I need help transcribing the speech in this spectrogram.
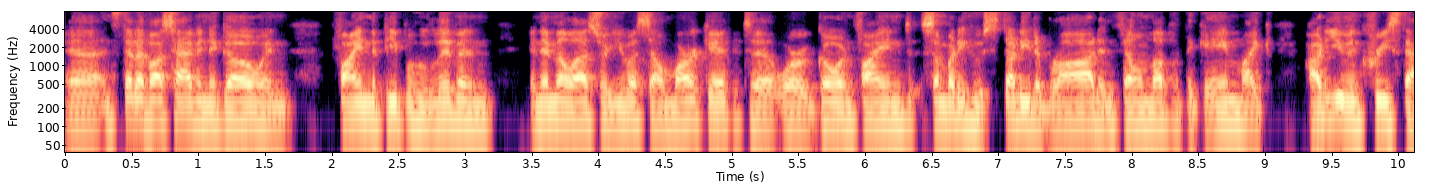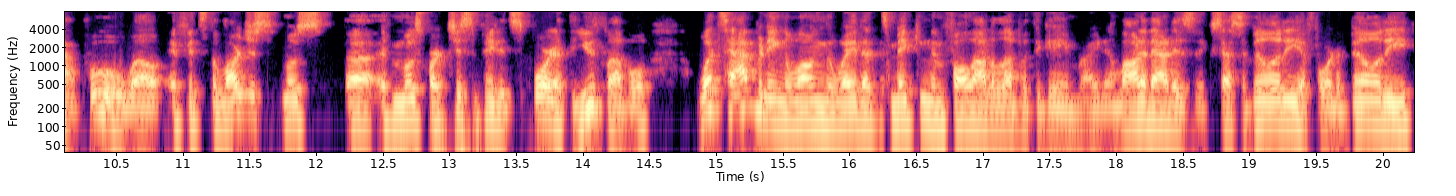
Uh, instead of us having to go and find the people who live in an MLS or USL market, or go and find somebody who studied abroad and fell in love with the game, like how do you increase that pool? Well, if it's the largest, most uh, most participated sport at the youth level, what's happening along the way that's making them fall out of love with the game, right? And a lot of that is accessibility, affordability.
